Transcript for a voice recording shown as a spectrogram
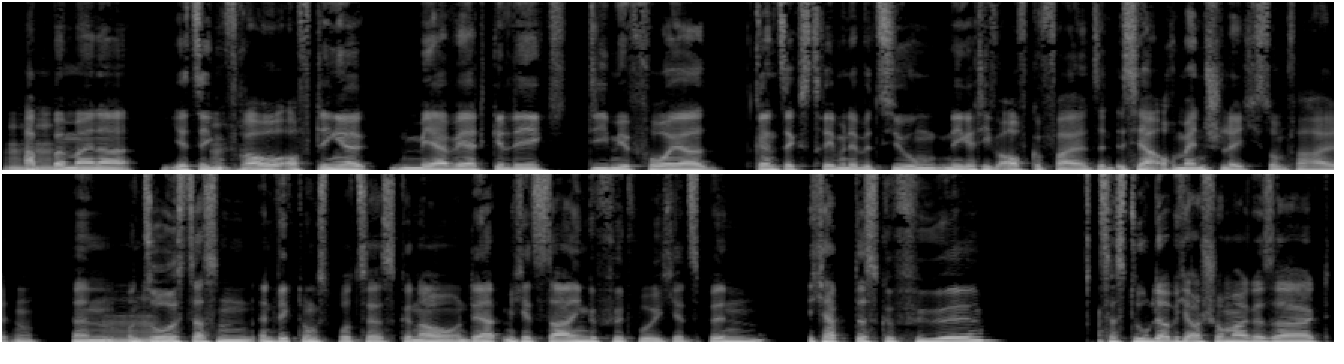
mhm. habe bei meiner jetzigen mhm. Frau auf Dinge mehr Wert gelegt, die mir vorher ganz extrem in der Beziehung negativ aufgefallen sind. Ist ja auch menschlich, so ein Verhalten. Ähm, mhm. Und so ist das ein Entwicklungsprozess, genau. Und der hat mich jetzt dahin geführt, wo ich jetzt bin. Ich habe das Gefühl, das hast du, glaube ich, auch schon mal gesagt,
